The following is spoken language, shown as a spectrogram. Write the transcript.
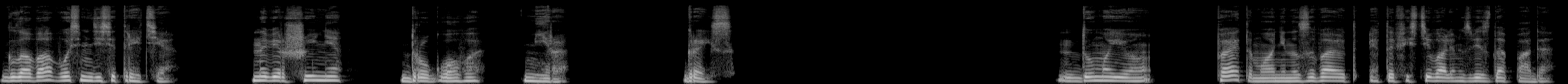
Глава 83. На вершине другого мира. Грейс. Думаю, поэтому они называют это фестивалем звездопада.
